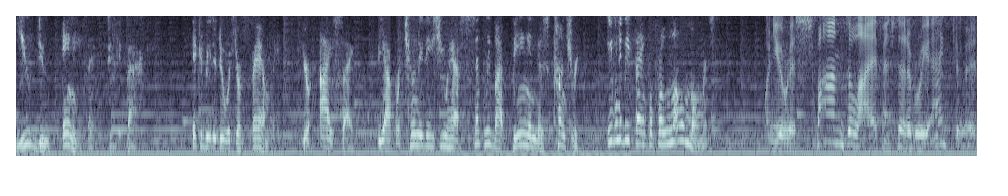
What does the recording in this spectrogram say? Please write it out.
you'd do anything to get back. It could be to do with your family, your eyesight, the opportunities you have simply by being in this country, even to be thankful for low moments. When you respond to life instead of react to it,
